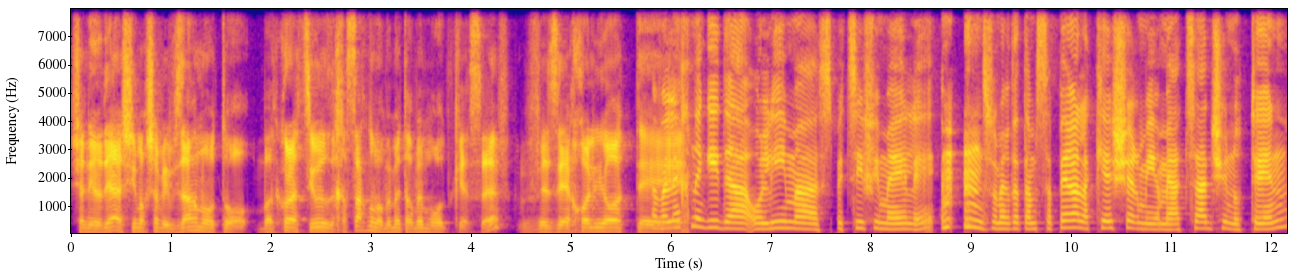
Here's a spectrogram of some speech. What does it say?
שאני יודע שאם עכשיו הבזרנו אותו בכל הציוד הזה חסכנו לו באמת הרבה מאוד כסף וזה יכול להיות אה, אבל uh... איך נגיד העולים הספציפיים האלה זאת אומרת אתה מספר על הקשר מהצד שנותן.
